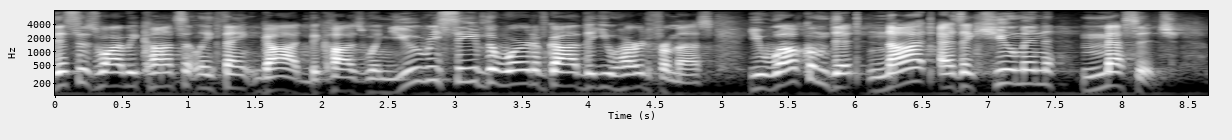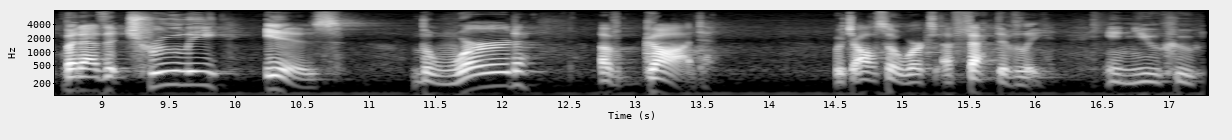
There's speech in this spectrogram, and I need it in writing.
This is why we constantly thank God because when you received the word of God that you heard from us, you welcomed it not as a human message, but as it truly is, the word of God, which also works effectively in you who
